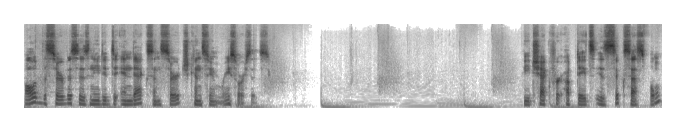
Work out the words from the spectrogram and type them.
All of the services needed to index and search consume resources. The check for updates is successful.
